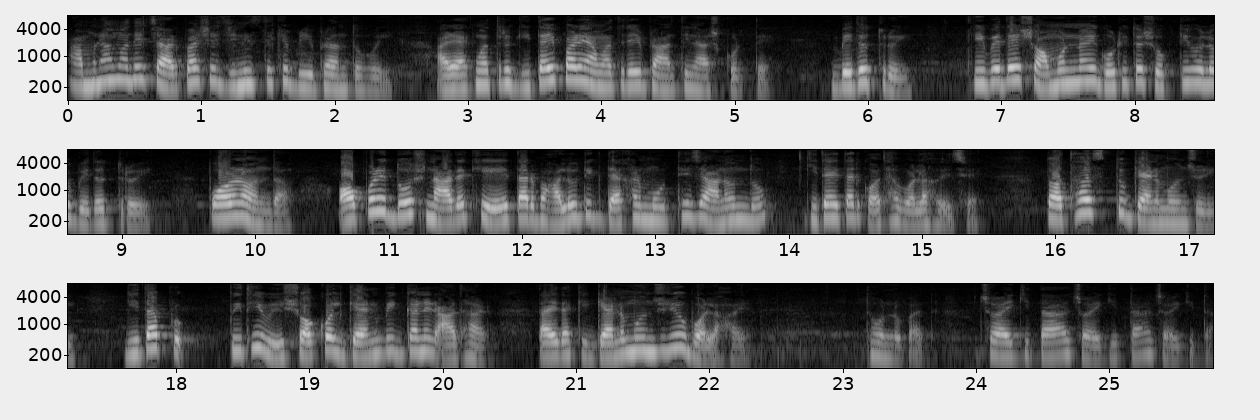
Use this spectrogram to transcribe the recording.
আমরা আমাদের চারপাশের জিনিস দেখে বিভ্রান্ত হই। আর একমাত্র গীতাই পারে আমাদের এই ভ্রান্তি নাশ করতে। বেদত্রয়ী। ত্রিবেদের সমন্বয়ে গঠিত শক্তি হলো বেদত্রয়ী। পরনন্দা। অপরের দোষ না দেখে তার ভালো দিক দেখার মধ্যে যে আনন্দ, গীতায় তার কথা বলা হয়েছে। তথাস্তু জ্ঞানমঞ্জুরি। গীতা পৃথিবীর সকল জ্ঞান বিজ্ঞানের আধার, তাই তাকে জ্ঞানমঞ্জুরিও বলা হয়। ধন্যবাদ। জয় গীতা জয় গীতা জয় গীতা।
